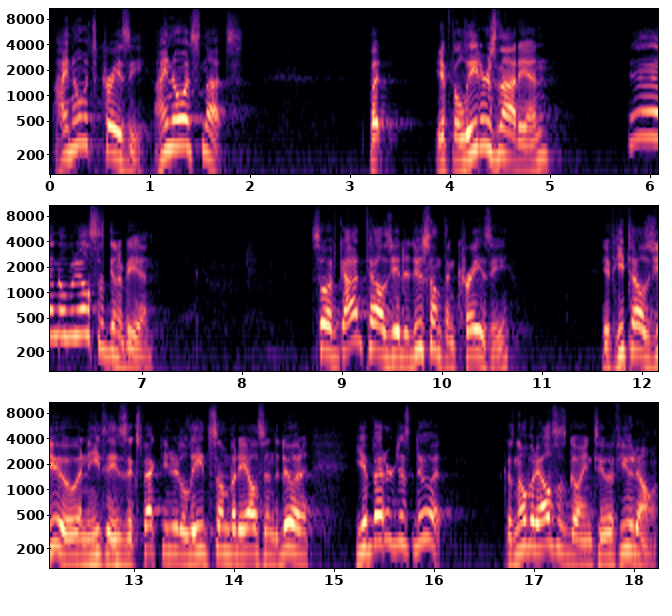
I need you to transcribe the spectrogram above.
I know it's crazy. I know it's nuts. But if the leader's not in, eh, nobody else is going to be in. So if God tells you to do something crazy, if He tells you and he's, he's expecting you to lead somebody else into doing it, you better just do it. Because nobody else is going to if you don't.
